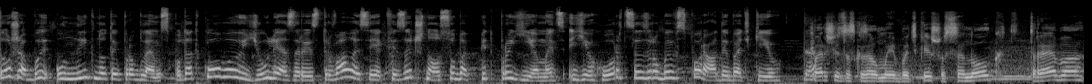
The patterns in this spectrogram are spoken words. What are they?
Тож, аби уникнути проблем з податковою, Юлія зареєструвалася як фізична особа-підприємець. Єгор це зробив з поради батьків. Перші це сказали мої батьки, що синок, треба,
